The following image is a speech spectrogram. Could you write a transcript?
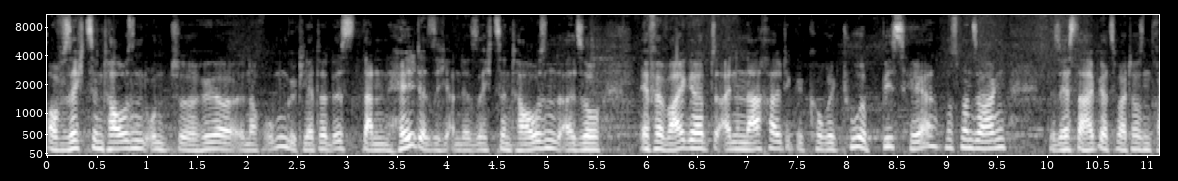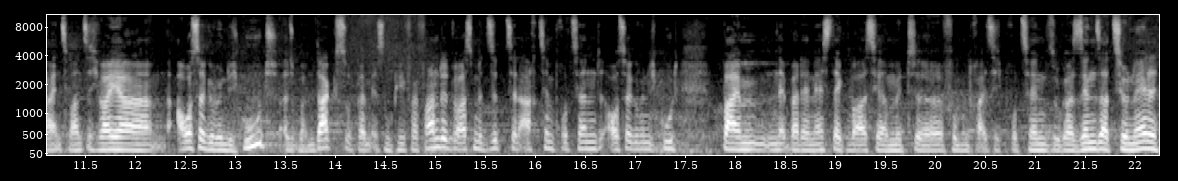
auf 16.000 und äh, höher nach oben geklettert ist, dann hält er sich an der 16.000. Also er verweigert eine nachhaltige Korrektur bisher, muss man sagen. Das erste Halbjahr 2023 war ja außergewöhnlich gut, also beim DAX und beim S&P 500 war es mit 17, 18 Prozent außergewöhnlich gut. Beim, bei der Nasdaq war es ja mit 35 äh, Prozent sogar sensationell.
